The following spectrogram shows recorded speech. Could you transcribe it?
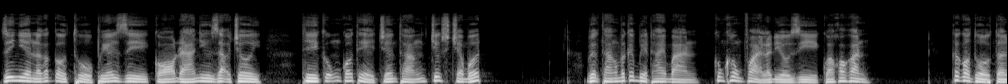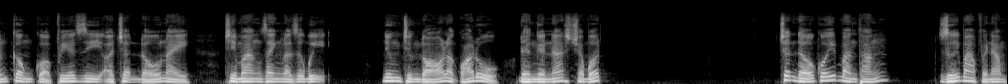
Dĩ nhiên là các cầu thủ PSG có đá như dạo chơi thì cũng có thể chiến thắng trước Strasbourg. Việc thắng với cách biệt hai bàn cũng không phải là điều gì quá khó khăn. Các cầu thủ tấn công của PSG ở trận đấu này chỉ mang danh là dự bị, nhưng chừng đó là quá đủ để nghiền nát Strasbourg. Trận đấu có ít bàn thắng, dưới 3,5.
